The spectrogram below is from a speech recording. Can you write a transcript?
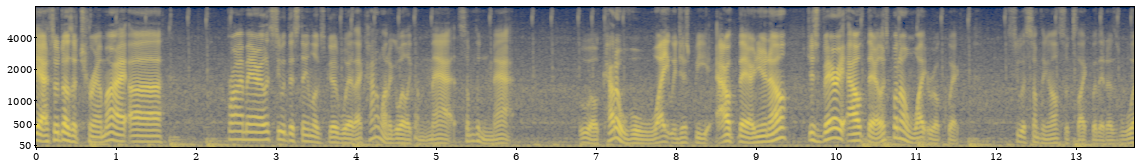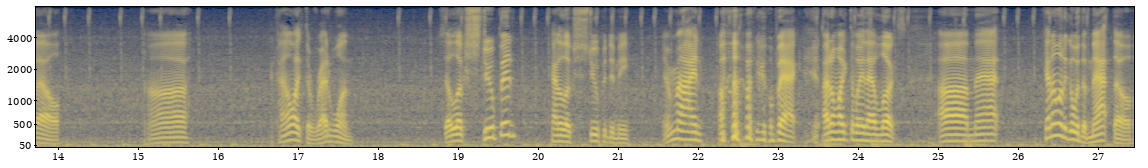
Yeah, so it does a trim. All right, uh, primary. Let's see what this thing looks good with. I kind of want to go with like a matte, something matte. Ooh, kind of white would just be out there, you know? Just very out there. Let's put on white real quick. See what something else looks like with it as well. Uh, I kind of like the red one. Does that look stupid? Kind of looks stupid to me. Never mind. I'm gonna go back. I don't like the way that looks. Uh, matte. Kind of want to go with the matte though.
